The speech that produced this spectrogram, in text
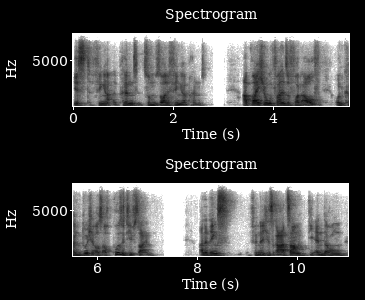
Ist-Fingerprint zum Soll-Fingerprint. Abweichungen fallen sofort auf und können durchaus auch positiv sein. Allerdings finde ich es ratsam, die Änderungen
